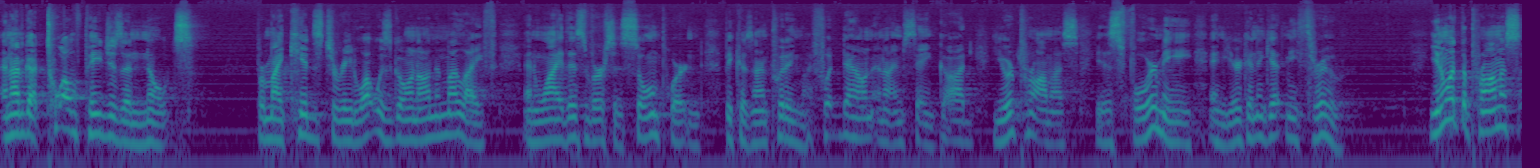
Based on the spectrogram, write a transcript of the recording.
And I've got 12 pages of notes for my kids to read what was going on in my life and why this verse is so important because I'm putting my foot down and I'm saying, God, your promise is for me and you're going to get me through. You know what the promise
